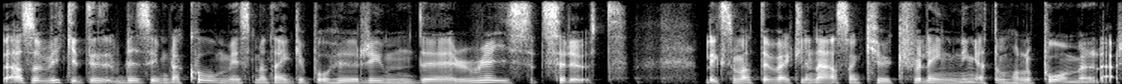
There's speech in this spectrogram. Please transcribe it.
Alltså vilket blir så himla komiskt med tanke på hur rymdracet ser ut. Liksom att det verkligen är som kukförlängning att de håller på med det där.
